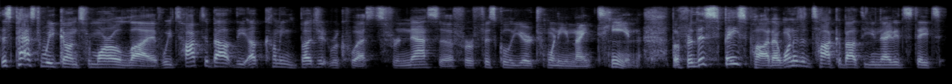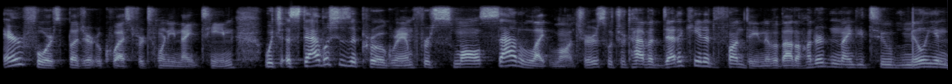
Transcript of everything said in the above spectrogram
This past week on Tomorrow Live, we talked about the upcoming budget requests for NASA for fiscal year 2019. But for this space pod, I wanted to talk about the United States Air Force budget request for 2019, which establishes a program for small satellite launchers, which would have a dedicated funding of about $192 million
